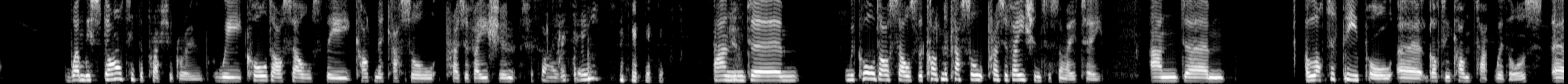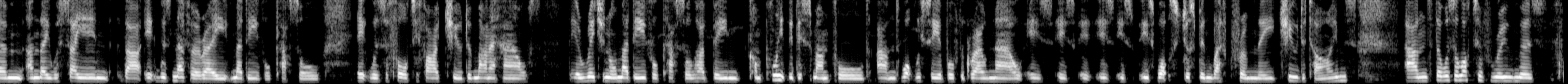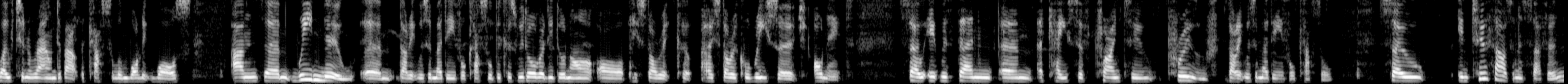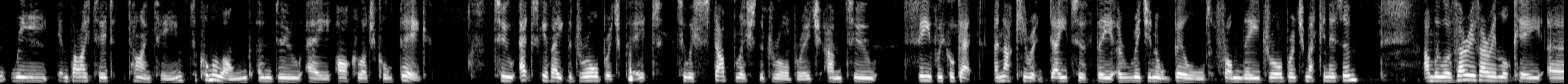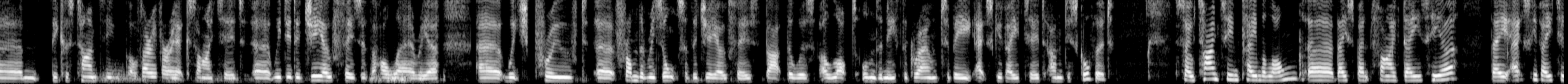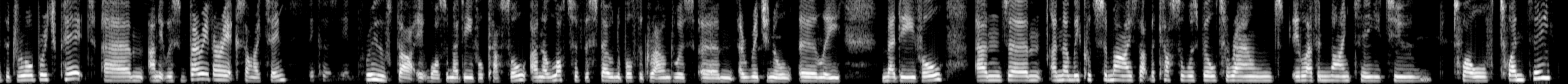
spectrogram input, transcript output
when we started the pressure group, we called ourselves the Codnor Castle Preservation Society. and um, we called ourselves the Codnor Castle Preservation Society. And um, a lot of people uh, got in contact with us um, and they were saying that it was never a medieval castle, it was a fortified Tudor manor house the original medieval castle had been completely dismantled, and what we see above the ground now is is is is, is what's just been left from the Tudor times. Mm. And there was a lot of rumours floating around about the castle and what it was. And um, we knew um, that it was a medieval castle because we'd already done our, our historic uh, historical research on it. So it was then um, a case of trying to prove that it was a medieval castle. So in 2007, we invited Time Team to come along and do a archaeological dig to excavate the drawbridge pit, to establish the drawbridge, and to see if we could get an accurate date of the original build from the drawbridge mechanism and we were very, very lucky um, because Time Team got very, very excited. Uh, we did a geophys of the whole area, uh, which proved uh, from the results of the geophys that there was a lot underneath the ground to be excavated and discovered. So Time Team came along. Uh, they spent five days here. They excavated the drawbridge pit, um, and it was very, very exciting because it proved that it was a medieval castle, and a lot of the stone above the ground was um, original, early medieval, and um, and then we could surmise that the castle was built around 1190 to 1220.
